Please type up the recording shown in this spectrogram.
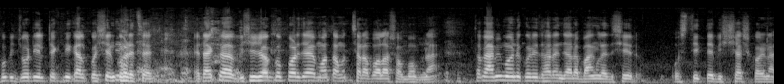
খুবই জটিল টেকনিক্যাল কোয়েশ্চেন করেছেন। এটা একটা বিশেষজ্ঞ পর্যায়ে মতামত ছাড়া বলা সম্ভব না। তবে আমি মনে করি, ধরেন যারা বাংলাদেশের অস্তিত্বে বিশ্বাস করে না,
